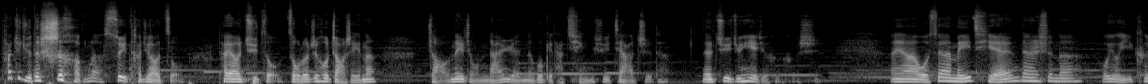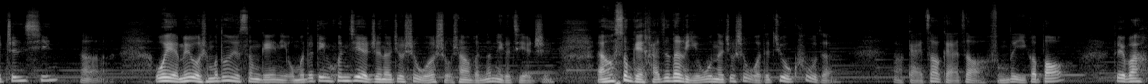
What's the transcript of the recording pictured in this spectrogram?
他就觉得失衡了，所以他就要走，他要去走，走了之后找谁呢？找那种男人能够给他情绪价值的，那具俊晔就很合适。哎呀，我虽然没钱，但是呢，我有一颗真心啊！我也没有什么东西送给你。我们的订婚戒指呢，就是我手上纹的那个戒指，然后送给孩子的礼物呢，就是我的旧裤子，啊，改造改造缝的一个包，对吧？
